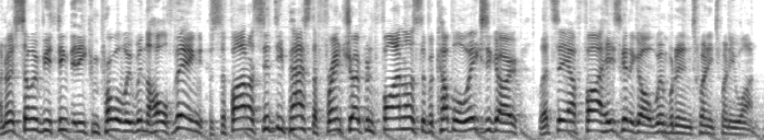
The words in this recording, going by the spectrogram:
I know some of you think that he can probably win the whole thing. The Stefanos Tsitsipas, the French Open finalist of a couple of weeks ago, let's see how far he's going to go at Wimbledon in 2021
